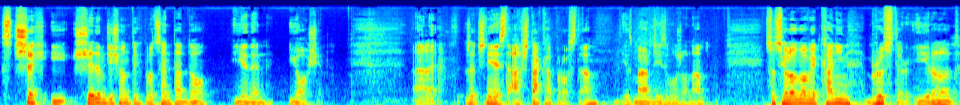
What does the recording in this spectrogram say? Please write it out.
z 3,7% do 1,8%. Ale rzecz nie jest aż taka prosta, jest bardziej złożona. Socjologowie Kanin Brewster i Ronald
